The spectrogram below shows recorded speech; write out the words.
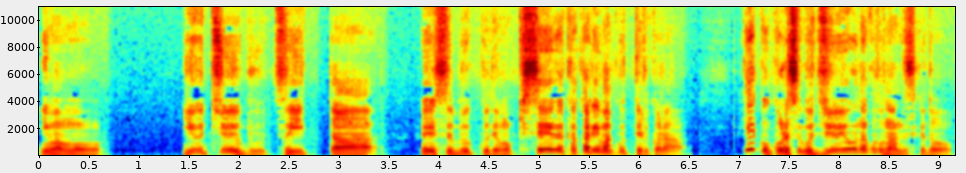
今もう YouTube、Twitter、Facebook でも規制がかかりまくってるから、結構これすごい重要なことなんですけど、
